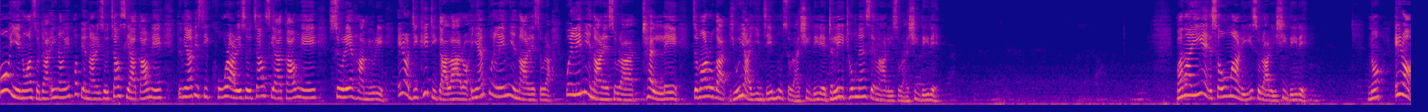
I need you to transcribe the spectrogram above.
ဟိုးရင်တော့ဆိုတာအိမ်တော်ကြီးဖောက်ပြန်တာတွေဆိုကြောက်စရာကောင်းတယ်သူများပစ္စည်းခိုးတာတွေဆိုကြောက်စရာကောင်းတယ်ဆိုတဲ့ဟာမျိုးတွေအဲ့တော့ဒီခေတ်ဒီကာလကတော့အရန်ပွင့်လင်းမြင်တာတယ်ဆိုတာပွင့်လင်းမြင်တာတယ်ဆိုတာထက်လဲကျမတို့ကရိုးရာယဉ်ကျေးမှုဆိုတာရှိသေးတယ်ဒလိထုံနှန်းစင်လာတွေဆိုတာရှိသေးတယ်ဘာသာရေးရဲ့အဆုံးအမတွေဆိုတာတွေရှိသေးတယ် နော်အဲ့တော့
